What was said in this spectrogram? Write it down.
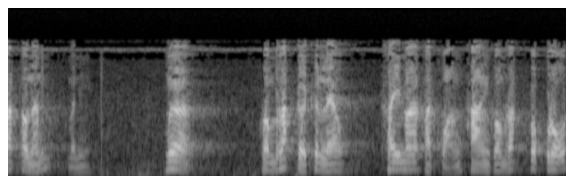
รักเท่านั้นแบบนี้ เมื่อความรักเกิดขึ้นแล้ว ใครมาขัดขวางทางความรักก็โกรธ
